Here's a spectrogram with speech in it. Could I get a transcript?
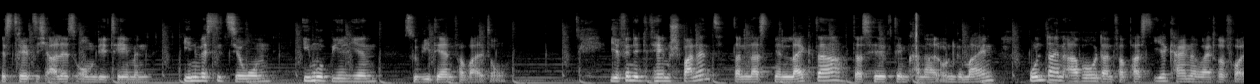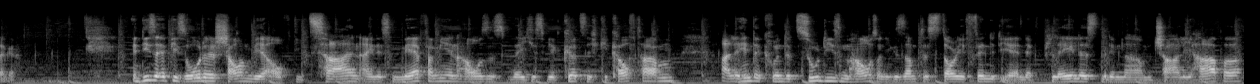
Es dreht sich alles um die Themen Investition, Immobilien sowie deren Verwaltung. Ihr findet die Themen spannend? Dann lasst mir ein Like da, das hilft dem Kanal ungemein und ein Abo, dann verpasst ihr keine weitere Folge. In dieser Episode schauen wir auf die Zahlen eines Mehrfamilienhauses, welches wir kürzlich gekauft haben. Alle Hintergründe zu diesem Haus und die gesamte Story findet ihr in der Playlist mit dem Namen Charlie Harper.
